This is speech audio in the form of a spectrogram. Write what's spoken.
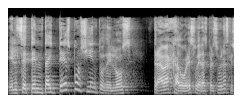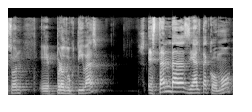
el 73% de los trabajadores o de las personas que son eh, productivas están dadas de alta como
